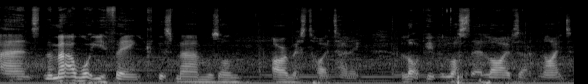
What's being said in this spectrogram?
And no matter what you think, this man was on RMS Titanic. A lot of people lost their lives that night,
